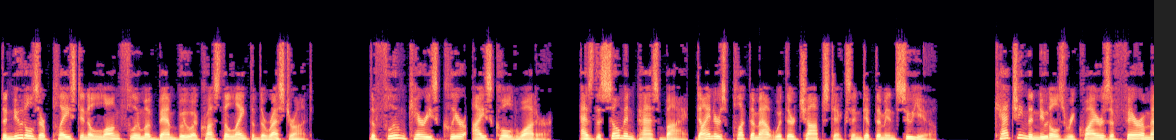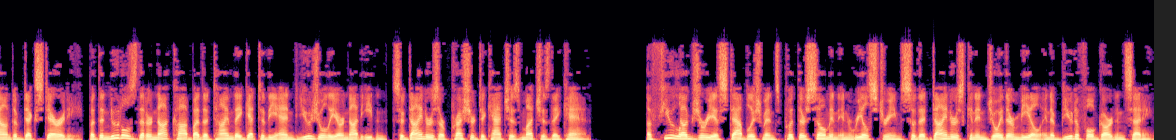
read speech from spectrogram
The noodles are placed in a long flume of bamboo across the length of the restaurant. The flume carries clear, ice-cold water. As the somen pass by, diners pluck them out with their chopsticks and dip them in tsuyu. Catching the noodles requires a fair amount of dexterity, but the noodles that are not caught by the time they get to the end usually are not eaten, so diners are pressured to catch as much as they can. A few luxury establishments put their somen in real streams so that diners can enjoy their meal in a beautiful garden setting.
